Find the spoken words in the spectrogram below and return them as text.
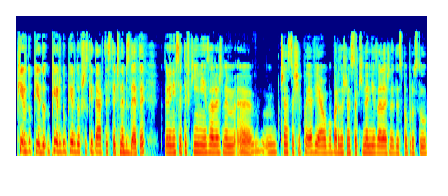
pierdu, pierdu, pierdu, pierdu wszystkie te artystyczne bzdety, które niestety w kinie niezależnym e, często się pojawiają, bo bardzo często kino niezależne to jest po prostu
